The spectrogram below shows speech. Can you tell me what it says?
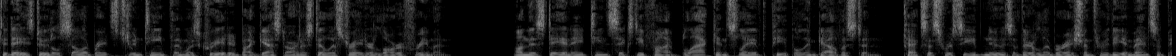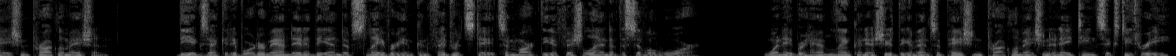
Today's doodle celebrates Juneteenth and was created by guest artist illustrator Laura Freeman. On this day in 1865 black enslaved people in Galveston, Texas received news of their liberation through the Emancipation Proclamation. The executive order mandated the end of slavery in Confederate states and marked the official end of the Civil War. When Abraham Lincoln issued the Emancipation Proclamation in 1863,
